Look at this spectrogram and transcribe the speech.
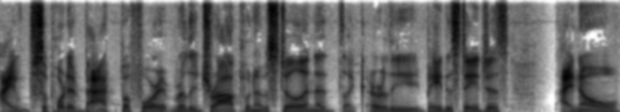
I supported back before it really dropped when it was still in the like early beta stages I know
